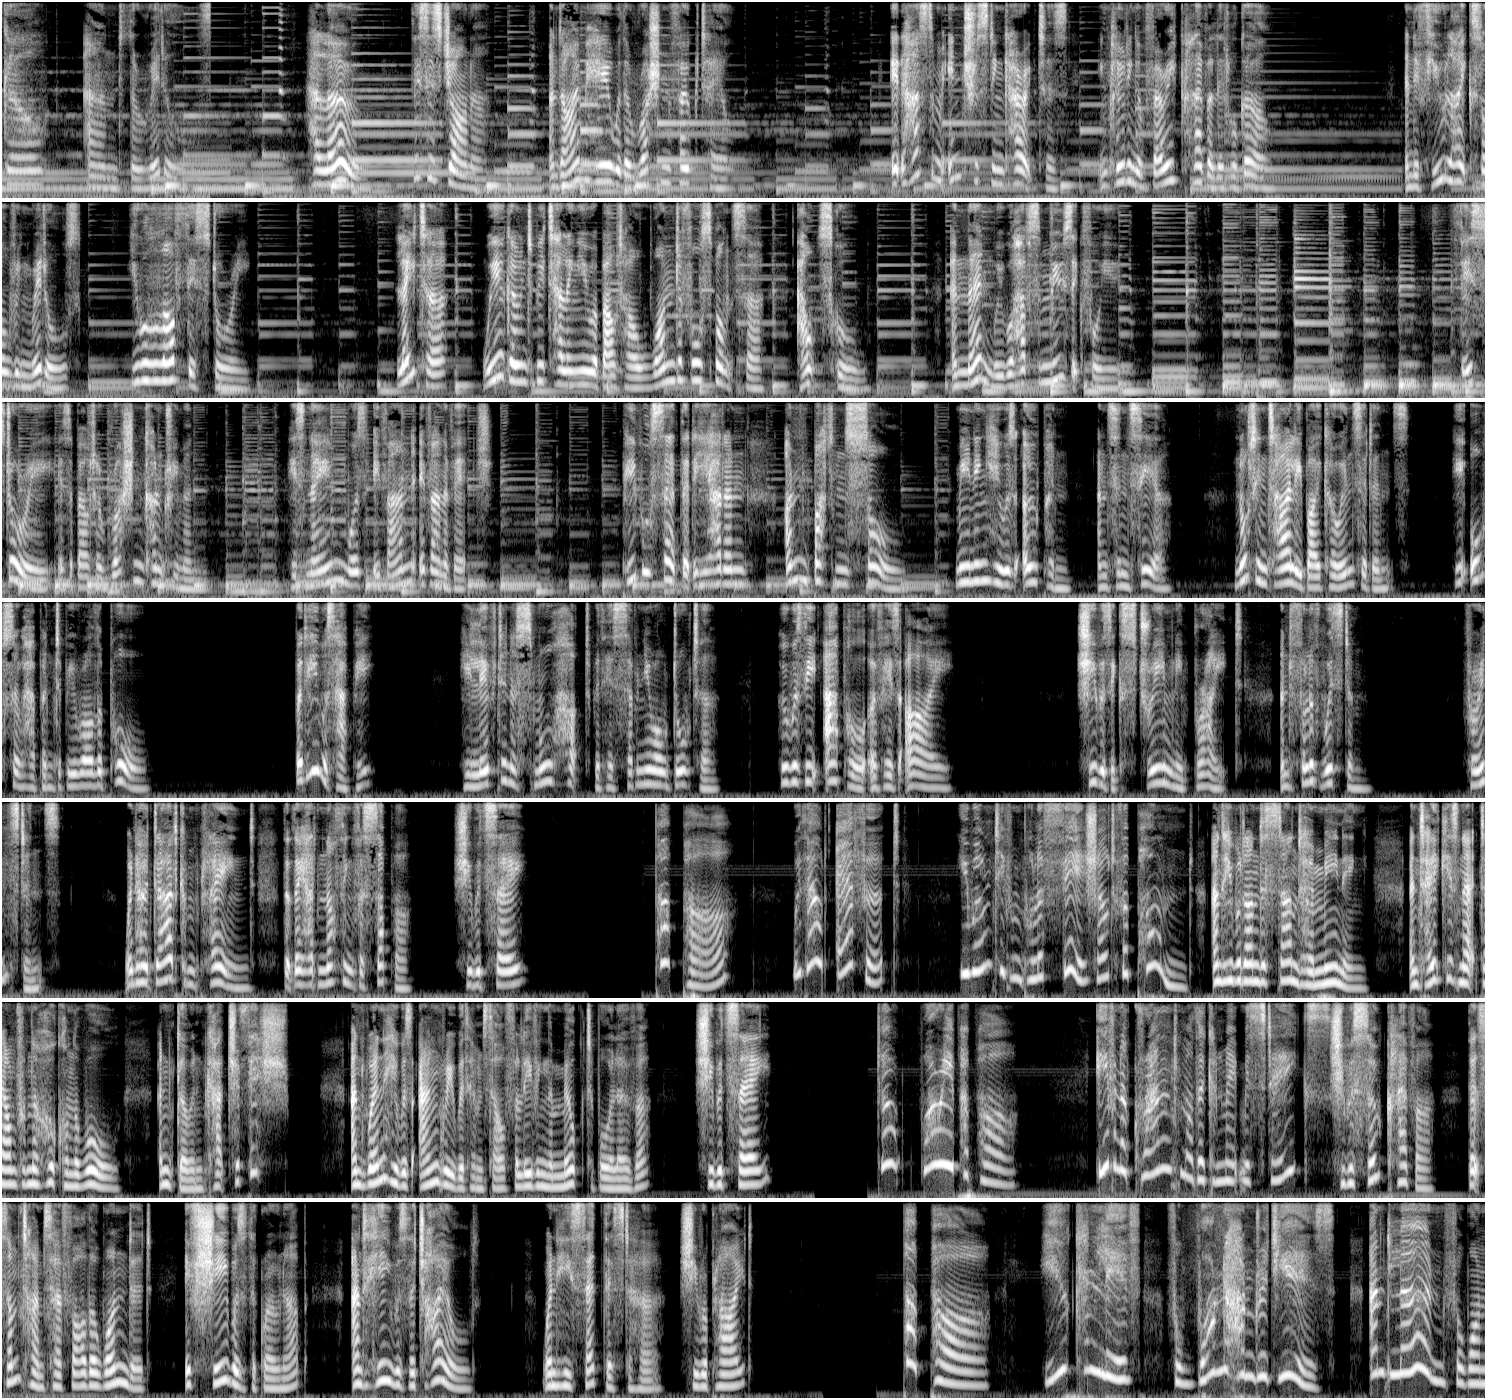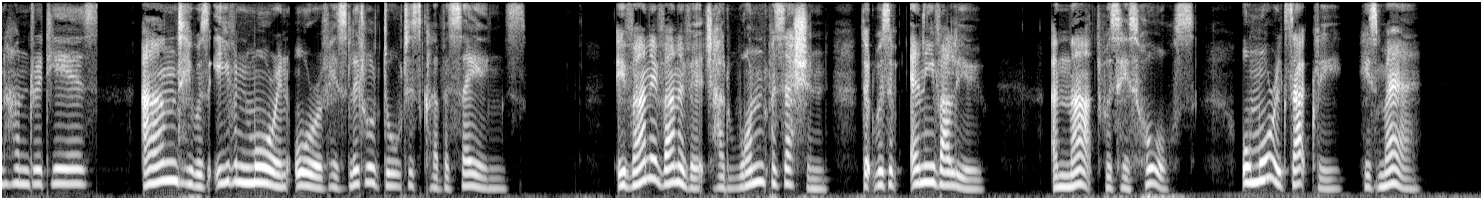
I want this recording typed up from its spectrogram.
Girl and the Riddles. Hello, this is Jana, and I'm here with a Russian folk tale. It has some interesting characters, including a very clever little girl. And if you like solving riddles, you will love this story. Later, we are going to be telling you about our wonderful sponsor, Outschool. And then we will have some music for you. This story is about a Russian countryman. His name was Ivan Ivanovich. People said that he had an unbuttoned soul, meaning he was open and sincere. Not entirely by coincidence, he also happened to be rather poor. But he was happy. He lived in a small hut with his seven year old daughter, who was the apple of his eye. She was extremely bright and full of wisdom. For instance, when her dad complained that they had nothing for supper, she would say, Papa, without effort, you won't even pull a fish out of a pond. And he would understand her meaning and take his net down from the hook on the wall and go and catch a fish. And when he was angry with himself for leaving the milk to boil over, she would say, Don't worry, Papa. Even a grandmother can make mistakes. She was so clever that sometimes her father wondered if she was the grown up and he was the child. When he said this to her, she replied, Papa, you can live for 100 years and learn for 100 years. And he was even more in awe of his little daughter's clever sayings. Ivan Ivanovitch had one possession that was of any value, and that was his horse, or more exactly, his mare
